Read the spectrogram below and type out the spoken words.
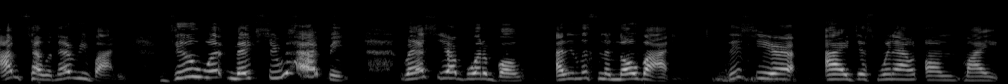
I'm telling everybody, do what makes you happy. Last year, I bought a boat. I didn't listen to nobody. This year, I just went out on my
